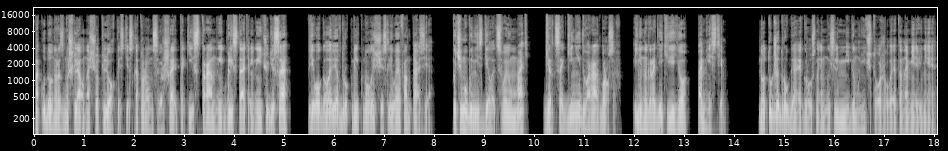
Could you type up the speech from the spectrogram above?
Покуда он размышлял насчет легкости, с которой он совершает такие странные блистательные чудеса, в его голове вдруг мелькнула счастливая фантазия. Почему бы не сделать свою мать герцогиней двора отбросов и не наградить ее поместьем? Но тут же другая грустная мысль мигом уничтожила это намерение,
